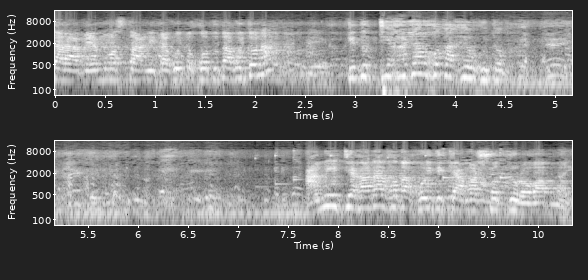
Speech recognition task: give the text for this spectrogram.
খারাপ, এ মস্তান এটা কইতো, কতটা কইতো না? কিন্তু টেকাটার কথা কেউ কইতো না। আমি টেকাটার কথা কই দেখি আমার শত্রুর অভাব নাই।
